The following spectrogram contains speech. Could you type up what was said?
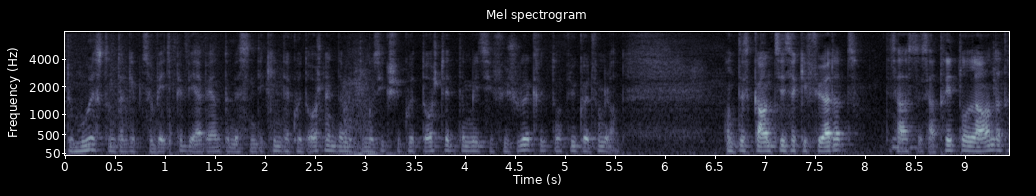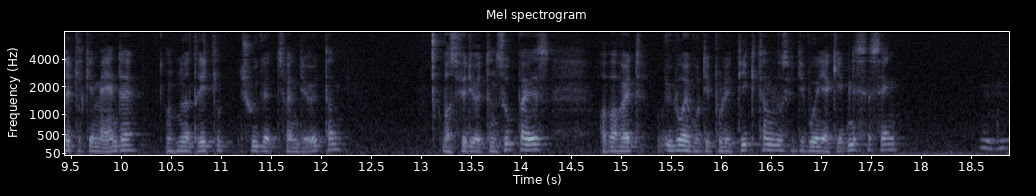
Du musst und dann gibt es so Wettbewerbe und da müssen die Kinder gut anschneiden, damit die Musikschule gut dasteht, damit sie viel Schule kriegt und viel Geld vom Land. Und das Ganze ist ja gefördert das heißt, es ist ein Drittel Land, ein Drittel Gemeinde und nur ein Drittel Schulgeld zahlen die Eltern, was für die Eltern super ist, aber halt überall, wo die Politik dann, was, die wollen Ergebnisse sehen. Mhm.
